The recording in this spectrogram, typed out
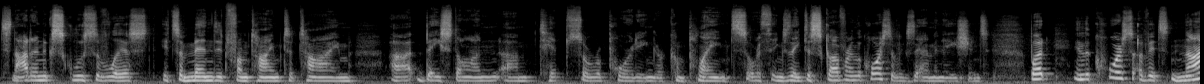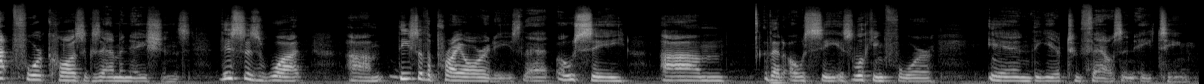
It's not an exclusive list, it's amended from time to time uh, based on um, tips or reporting or complaints or things they discover in the course of examinations. But in the course of its not for cause examinations, this is what um, these are the priorities that OC um, that OC is looking for in the year 2018.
